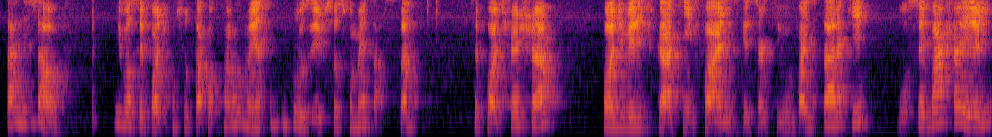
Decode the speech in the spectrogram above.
está ali salvo. E você pode consultar a qualquer momento, inclusive seus comentários, tá? Você pode fechar, pode verificar aqui em Files que esse arquivo vai estar aqui. Você baixa ele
